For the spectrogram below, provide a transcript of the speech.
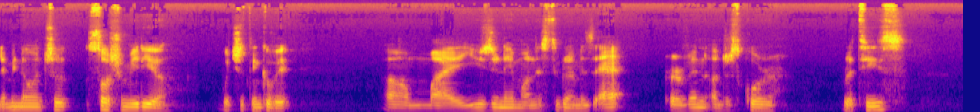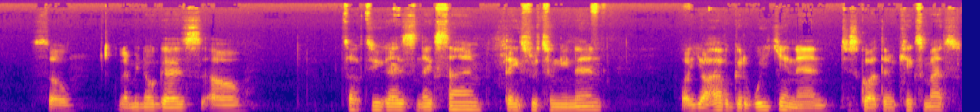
Let me know on social media what you think of it. Um, my username on Instagram is at Irvin underscore Ratiz. So let me know, guys. I'll talk to you guys next time. Thanks for tuning in. Uh, y'all have a good weekend and just go out there and kick some ass.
